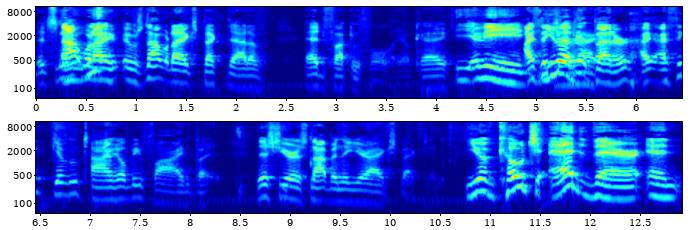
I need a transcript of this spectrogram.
It's not mean, what we- I. It was not what I expected out of Ed fucking Foley. Okay. I mean, I think you he'll have get better. I, I think give him time, he'll be fine. But this year has not been the year I expected. you have Coach Ed there, and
